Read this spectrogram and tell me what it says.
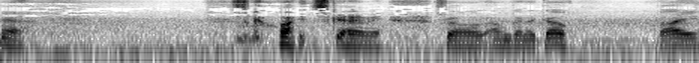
yeah, it's quite scary. So I'm gonna go. Bye.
